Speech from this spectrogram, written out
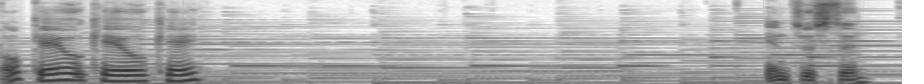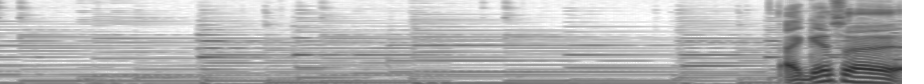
Okay, okay, okay. Interesting. I guess I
